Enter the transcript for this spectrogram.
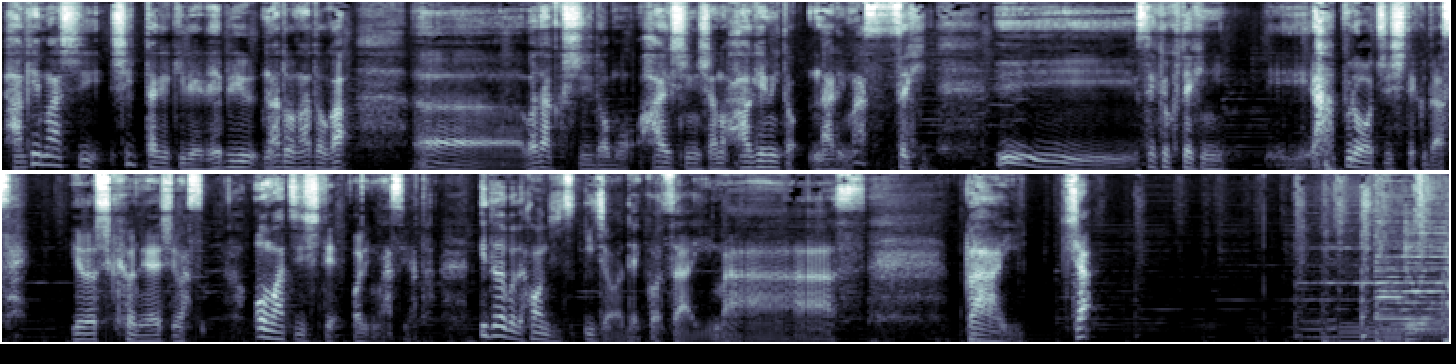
励まし、知った激励、レビューなどなどが、私ども配信者の励みとなります。ぜひ、積極的にアプローチしてください。よろしくお願いします。お待ちしておりますよと。いったところで本日以上でございます。バイチャ。Bye.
